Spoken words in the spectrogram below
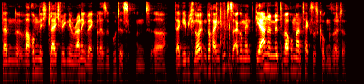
dann warum nicht gleich wegen dem Running Back, weil er so gut ist. Und äh, da gebe ich Leuten doch ein gutes Argument gerne mit, warum man Texas gucken sollte.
